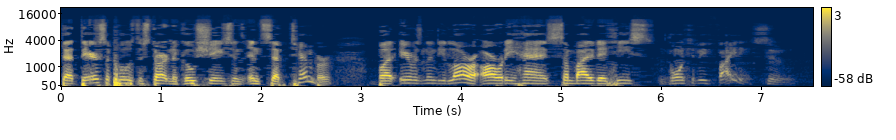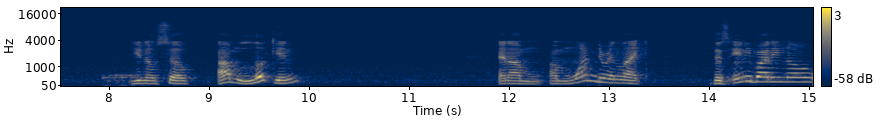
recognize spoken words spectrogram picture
that they're supposed to start negotiations in September, but Erislandy Lara already has somebody that he's going to be fighting soon. You know, so I'm looking and I'm I'm wondering like, does anybody know?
